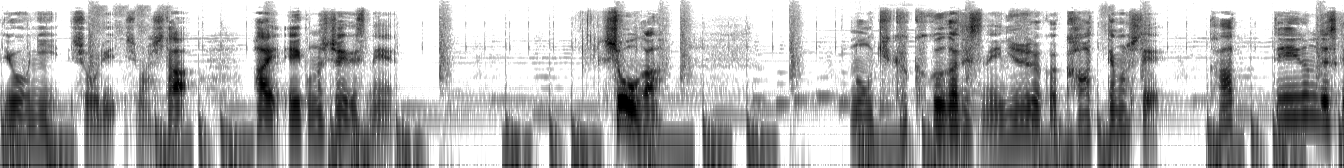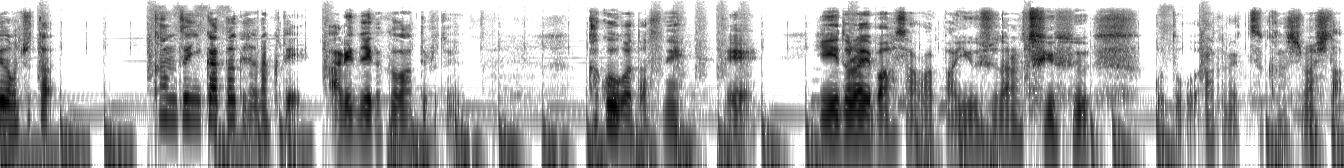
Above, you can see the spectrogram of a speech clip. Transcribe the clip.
ヨウに勝利しました。はい、えー、この試合ですね、ショウがの曲がですね、入場曲が変わってまして、変わっているんですけども、ちょっと完全に変わったわけじゃなくて、アレンジが加わってるという。かっこよかったですね。えー、ヒゲドライバーさんはやっぱ優秀だなということを改めて痛感しました。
